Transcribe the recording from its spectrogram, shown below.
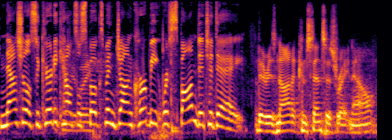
National Security Council spokesman John Kirby responded today. There is not a consensus right now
